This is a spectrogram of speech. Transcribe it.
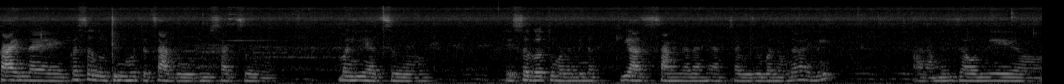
काय नाही कसं रुटीन होतं चालू दिवसाचं महिन्याचं. हे सगळं तुम्हाला मी नक्की आज सांगणार आहे आजचा व्हिडिओ बनवणार आहे मी. आरामध्ये जाऊन मी अं,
